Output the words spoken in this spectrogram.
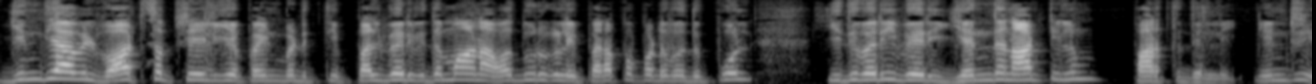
இந்தியாவில் வாட்ஸ்அப் செயலியை பயன்படுத்தி பல்வேறு விதமான அவதூறுகளை பரப்பப்படுவது போல் இதுவரை வேறு எந்த நாட்டிலும் பார்த்ததில்லை என்று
